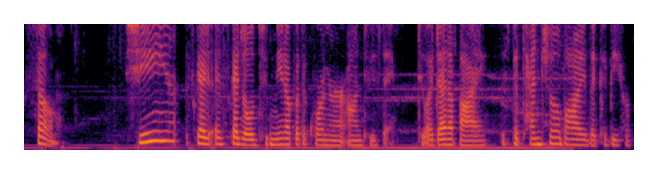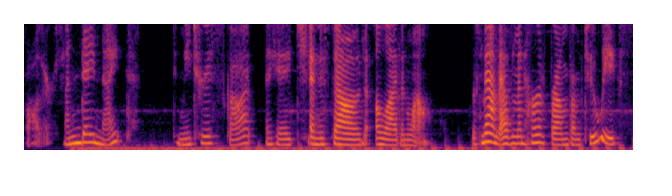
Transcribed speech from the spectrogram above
so she is scheduled to meet up with the coroner on Tuesday to identify this potential body that could be her father's. Monday night, Demetrius Scott, aka Chief, and is found alive and well. This man hasn't been heard from from two weeks.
